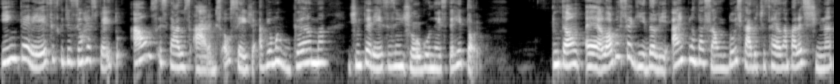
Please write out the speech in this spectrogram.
e interesses que diziam respeito aos estados árabes, ou seja, havia uma gama de interesses em jogo nesse território. Então, é, logo em seguida ali, a implantação do Estado de Israel na Palestina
